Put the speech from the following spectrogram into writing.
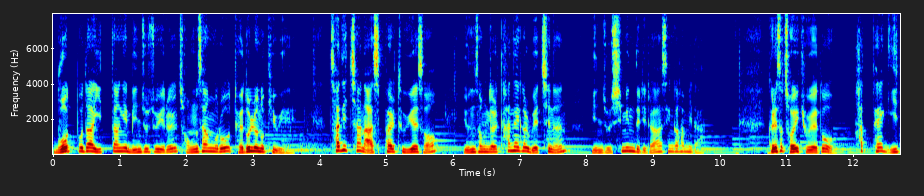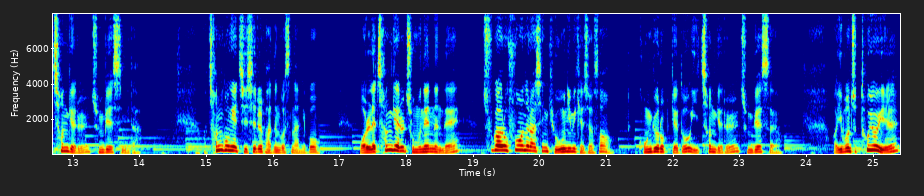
무엇보다 이 땅의 민주주의를 정상으로 되돌려 놓기 위해 차디찬 아스팔트 위에서 윤석열 탄핵을 외치는 민주 시민들이라 생각합니다. 그래서 저희 교회도 핫팩 2,000개를 준비했습니다. 천공의 지시를 받은 것은 아니고 원래 1000개를 주문했는데 추가로 후원을 하신 교우님이 계셔서 공교롭게도 2,000개를 준비했어요. 이번 주 토요일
